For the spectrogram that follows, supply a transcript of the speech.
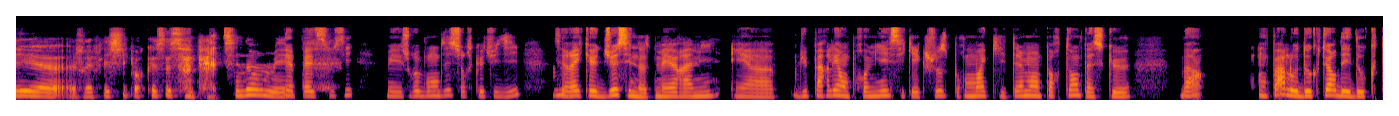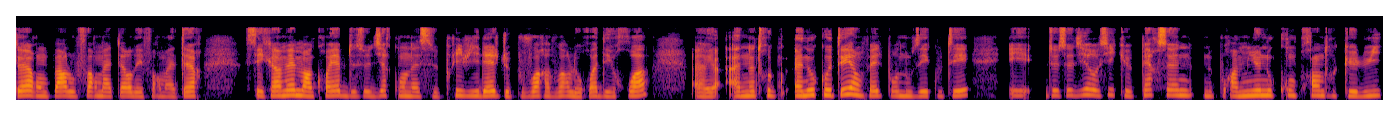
euh, je réfléchis pour que ce soit pertinent, Il n'y mais a pas de souci, mais je rebondis sur ce que tu dis. C'est vrai que Dieu, c'est notre meilleur ami. Et euh, lui parler en premier, c'est quelque chose pour moi qui est tellement important parce que ben, on parle au docteur des docteurs, on parle au formateur des formateurs. C'est quand même incroyable de se dire qu'on a ce privilège de pouvoir avoir le roi des rois euh, à notre, à nos côtés, en fait, pour nous écouter. Et de se dire aussi que personne ne pourra mieux nous comprendre que lui,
